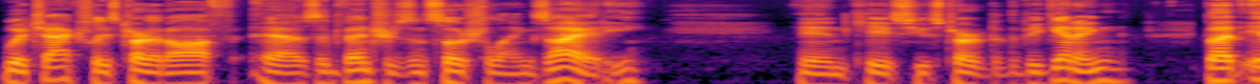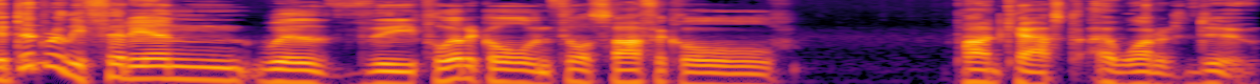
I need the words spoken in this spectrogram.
which actually started off as Adventures in Social Anxiety, in case you started at the beginning. But it didn't really fit in with the political and philosophical podcast I wanted to do.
